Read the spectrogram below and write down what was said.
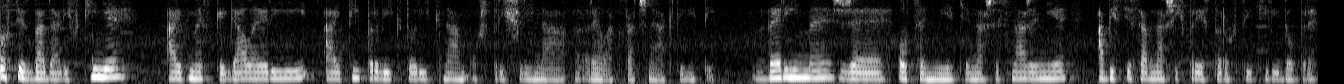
To ste zbadali v kine, aj v Mestskej galérii, aj tí prví, ktorí k nám už prišli na relaxačné aktivity. Veríme, že oceňujete naše snaženie, aby ste sa v našich priestoroch cítili dobre.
